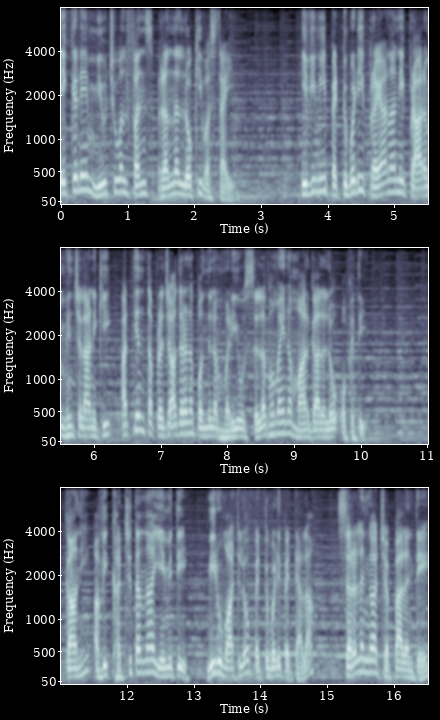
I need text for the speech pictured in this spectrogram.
ఇక్కడే మ్యూచువల్ ఫండ్స్ రంగంలోకి వస్తాయి. ఇవి మీ పెట్టుబడి ప్రయాణాన్ని ప్రారంభించడానికి అత్యంత ప్రజాదరణ పొందిన మరియు సులభమైన మార్గాలలో ఒకటి. కానీ అవి ఖచ్చితంగా ఏమిటి? మీరు వాటిలో పెట్టుబడి పెట్టాలా? సరళంగా చెప్పాలంటే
